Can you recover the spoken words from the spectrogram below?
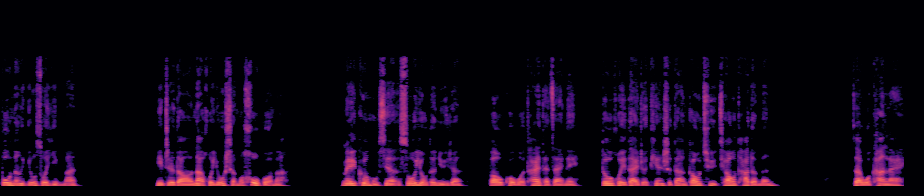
不能有所隐瞒。你知道那会有什么后果吗？梅科姆县所有的女人，包括我太太在内，都会带着天使蛋糕去敲他的门。在我看来，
